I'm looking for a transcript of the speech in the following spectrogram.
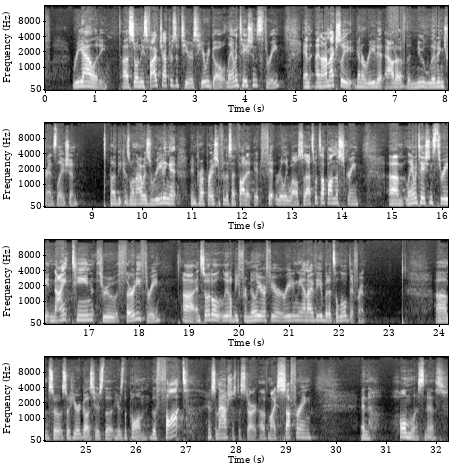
reality. Uh, so, in these five chapters of tears, here we go Lamentations 3. And, and I'm actually going to read it out of the New Living Translation. Uh, because when I was reading it in preparation for this, I thought it, it fit really well. So that's what's up on the screen. Um, Lamentations 3 19 through 33. Uh, and so it'll, it'll be familiar if you're reading the NIV, but it's a little different. Um, so, so here it goes. Here's the, here's the poem. The thought, here's some ashes to start, of my suffering and homelessness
